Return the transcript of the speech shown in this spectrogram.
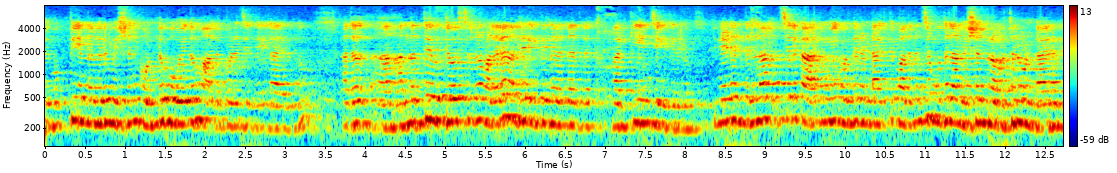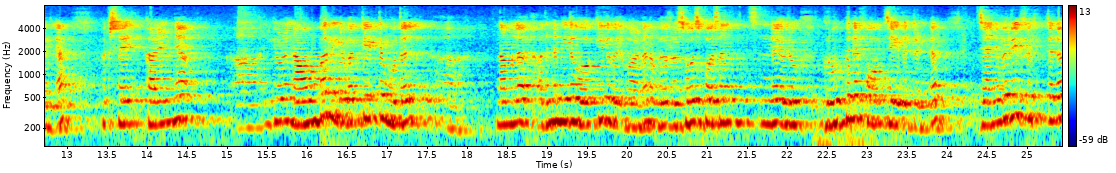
വിമുക്തി എന്നുള്ളൊരു മിഷൻ കൊണ്ടുപോയതും ആലപ്പുഴ ജില്ലയിലായിരുന്നു. അത് അന്നത്തെ ഉദ്യോഗസ്ഥർ വളരെ നല്ല രീതിയിൽ തന്നെ അതിൽ വർക്ക് ചെയ്യുകയും ചെയ്തിരുന്നു. പിന്നീട് എന്തെല്ലാം ചില കാരണങ്ങൾ കൊണ്ട് രണ്ടായിരത്തി പതിനഞ്ച് മുതൽ ആ മിഷൻ പ്രവർത്തനം ഉണ്ടായിരുന്നില്ല. പക്ഷേ കഴിഞ്ഞ എനിക്കോട് എനിക്ക് നവംബർ ഇരുപത്തിയെട്ട് മുതൽ നമ്മൾ അതിന്റെ മീതെ വർക്ക് ചെയ്ത് വരുവാണ്. നമ്മൾ റിസോഴ്സ് പേഴ്സൺസിന്റെ ഒരു ഗ്രൂപ്പിനെ ഫോം ചെയ്തിട്ടുണ്ട്. ജനുവരി ഫിഫ്ത്തിന്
